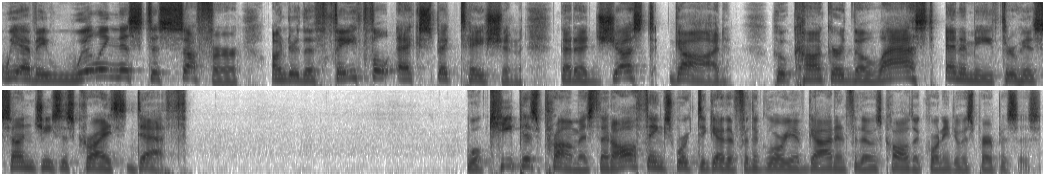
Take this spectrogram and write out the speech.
we have a willingness to suffer under the faithful expectation that a just God who conquered the last enemy through his son Jesus Christ's death will keep his promise that all things work together for the glory of God and for those called according to his purposes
